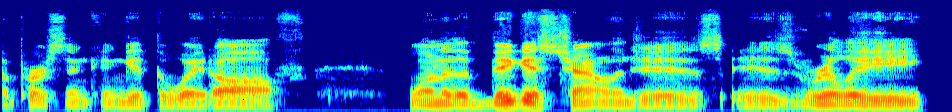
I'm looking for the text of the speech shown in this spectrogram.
a person can get the weight off. One of the biggest challenges is really,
